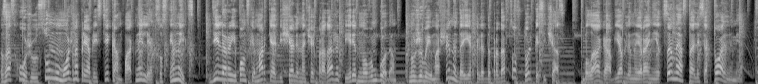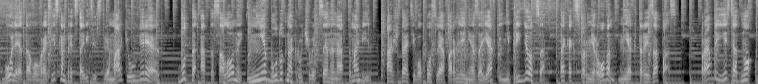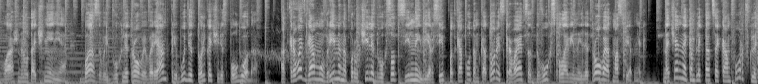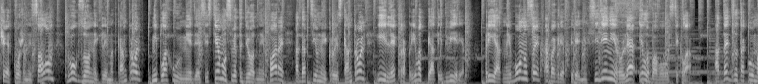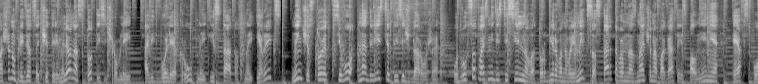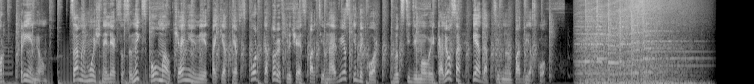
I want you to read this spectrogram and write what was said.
За схожую сумму можно приобрести компактный Lexus NX. Дилеры японской марки обещали начать продажи перед Новым годом, но живые машины доехали до продавцов только сейчас. Благо, объявленные ранее цены остались актуальными. Более того, в российском представительстве марки уверяют, будто автосалоны не будут накручивать цены на автомобиль, а ждать его после оформления заявки не придется, так как сформирован некоторый запас. Правда, есть одно важное уточнение. Базовый двухлитровый вариант прибудет только через полгода. Открывать гамму временно поручили 200-сильной версии, под капотом которой скрывается 2,5-литровый атмосферник. Начальная комплектация комфорт включает кожаный салон, двухзонный климат-контроль, неплохую медиасистему, светодиодные фары, адаптивный круиз-контроль и электропривод пятой двери. Приятные бонусы, обогрев передних сидений, руля и лобового стекла. Отдать за такую машину придется 4 миллиона 100 тысяч рублей. А ведь более крупный и статусный RX нынче стоит всего на 200 тысяч дороже. У 280-сильного турбированного NX стартовым назначено богатое исполнение F-Sport Premium. Самый мощный Lexus NX по умолчанию имеет пакет F-Sport, который включает спортивный обвес и декор, 20-дюймовые колеса и адаптивную подвеску.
